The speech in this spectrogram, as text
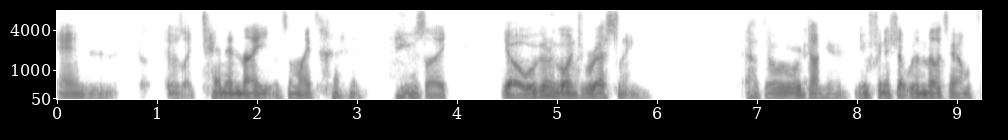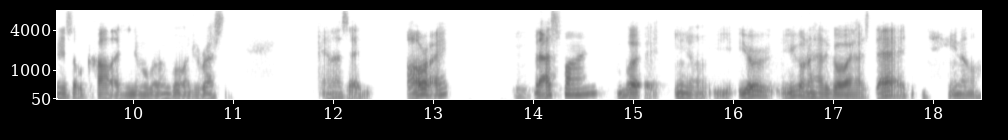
and it was like 10 at night or something like that. He was like, yo, we're going to go into wrestling after we're done here. You finish up with the military, I'm going to finish up with college, and then we're going to go into wrestling. And I said, all right, Mhm. that's fine. But, you know, you're, you're going to have to go ask dad, you know?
